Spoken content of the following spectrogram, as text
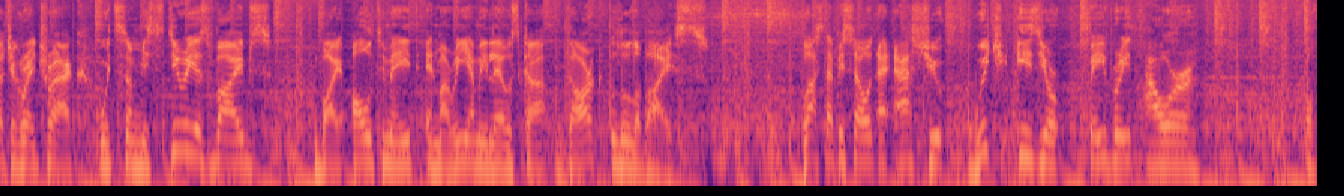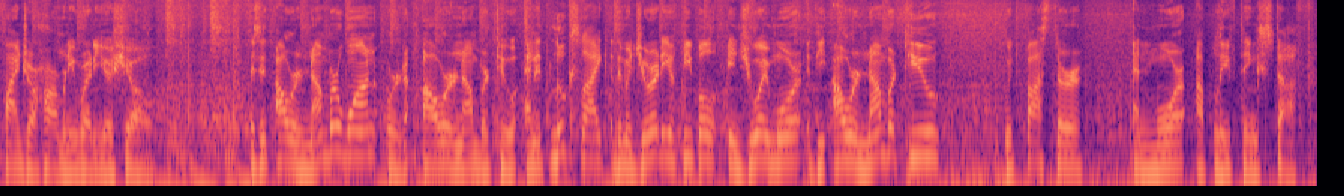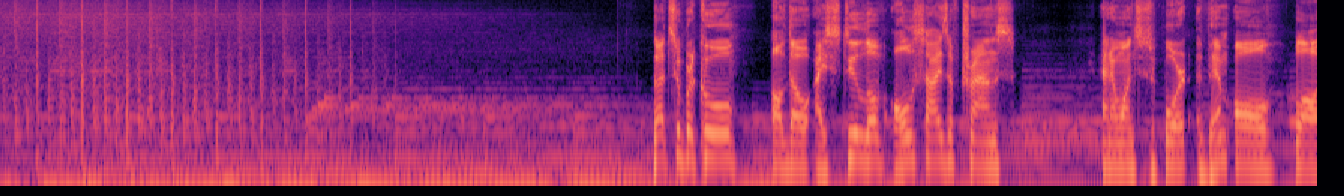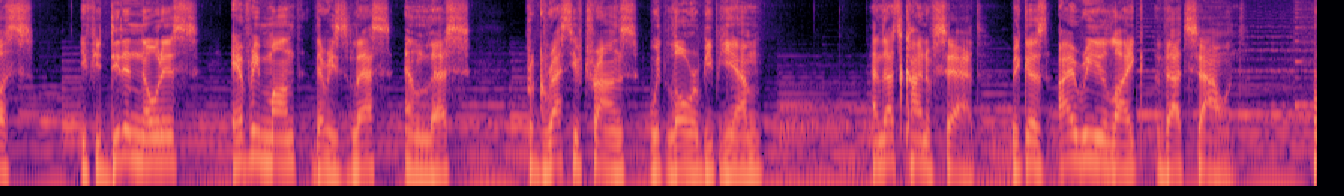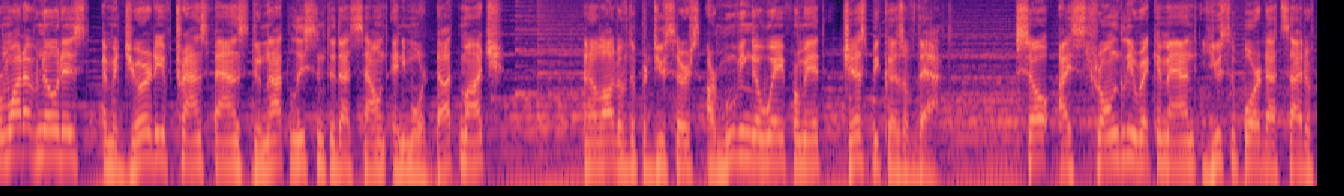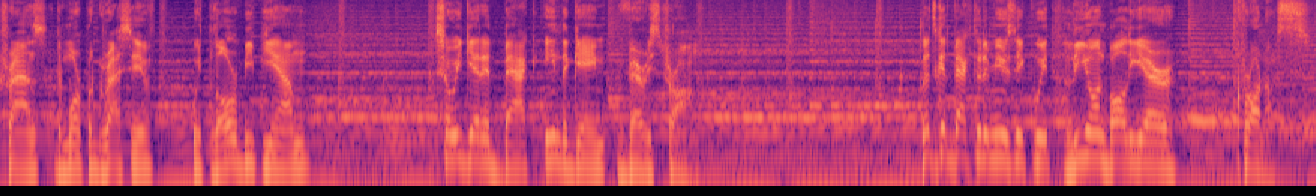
Such a great track with some mysterious vibes by Ultimate and Maria Milewska, Dark Lullabies. Last episode, I asked you which is your favorite hour of Find Your Harmony radio show. Is it our number one or the hour number two? And it looks like the majority of people enjoy more the hour number two with faster and more uplifting stuff. That's super cool, although I still love all sides of trance and I want to support them all. Plus, if you didn't notice, every month there is less and less progressive trance with lower BPM. And that's kind of sad because I really like that sound. From what I've noticed, a majority of trance fans do not listen to that sound anymore that much, and a lot of the producers are moving away from it just because of that. So I strongly recommend you support that side of trance, the more progressive with lower BPM, so we get it back in the game very strong. Let's get back to the music with Leon Bolier, Kronos.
